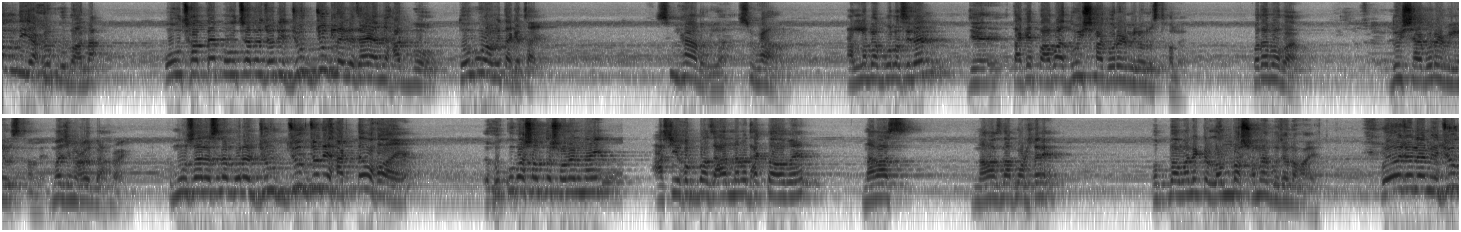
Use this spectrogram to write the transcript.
আমদিয়া হুকুবা না পৌঁছাতে পৌঁছাতে যদি যুগ যুগ লেগে যায়, আমি হাঁটবো, তবুও আমি তাকে চাই। সুবহানাল্লাহ আল্লাহ পাক বলেছিলেন যে, তাকে পাবা দুই সাগরের মিলনস্থলে। কোথায় বাবা দুই সাগরের মিলনস্থলে মজমাউল বাহরাইন। তো মুসা আলাইহিস সালাম বলেন, যুগ যুগ যদি হাঁটতেও হয়, হুকুবা শব্দ শোনেন নাই, আশি হব্বা যার নামে থাকতে হবে, নামাজ নামাজ না পড়লে হুকবা মানে একটা লম্বা সময় বোঝানো হয়। প্রয়োজনে আমি যুগ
